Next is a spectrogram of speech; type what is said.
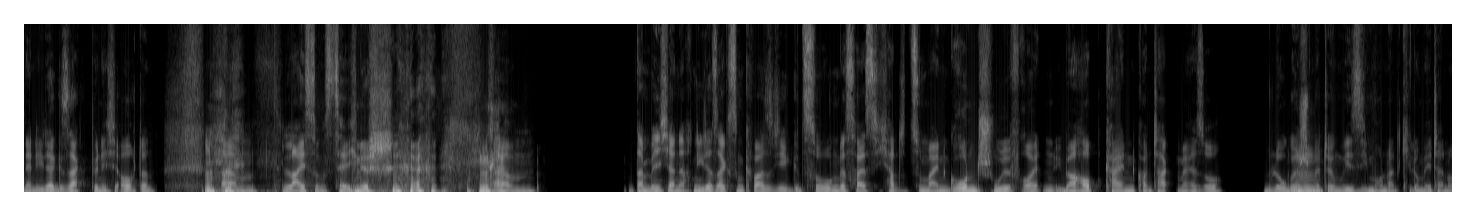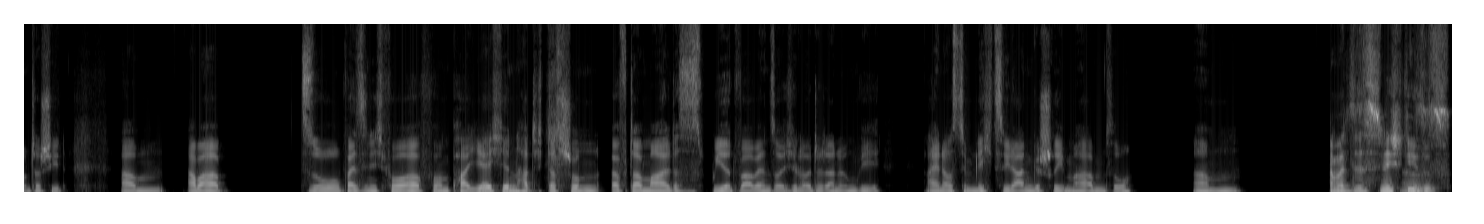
ja, niedergesagt bin ich auch dann. ähm, leistungstechnisch. ähm, dann bin ich ja nach Niedersachsen quasi gezogen. Das heißt, ich hatte zu meinen Grundschulfreunden überhaupt keinen Kontakt mehr so. Logisch Mhm. mit irgendwie 700 Kilometern Unterschied. Ähm, aber so, weiß ich nicht, vor, vor ein paar Jährchen hatte ich das schon öfter mal, dass es weird war, wenn solche Leute dann irgendwie einen aus dem Nichts wieder angeschrieben haben, so. Ähm, Aber das ist nicht Ja. dieses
